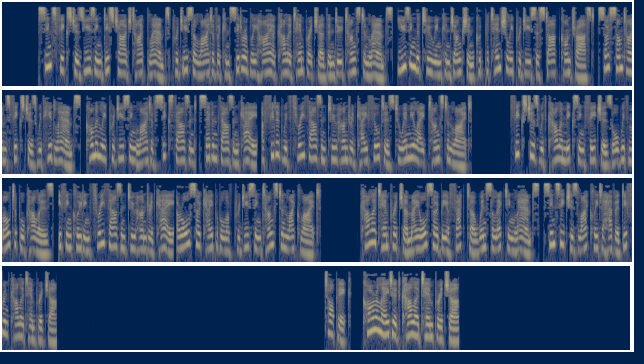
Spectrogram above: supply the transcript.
Since fixtures using discharge-type lamps produce a light of a considerably higher color temperature than do tungsten lamps, using the two in conjunction could potentially produce a stark contrast, so sometimes fixtures with HID lamps, commonly producing light of 6000 7000 K, are fitted with 3200 K filters to emulate tungsten light. Fixtures with color mixing features or with multiple colors, if including 3200 K are also capable of producing tungsten-like light. Color temperature may also be a factor when selecting lamps, since each is likely to have a different color temperature. Correlated color temperature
